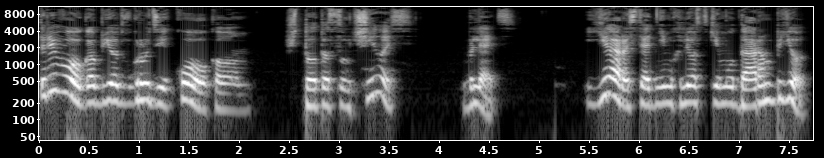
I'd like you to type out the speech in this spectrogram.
Тревога бьет в груди колоколом. Что-то случилось? Блять. Ярость одним хлестким ударом бьет.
